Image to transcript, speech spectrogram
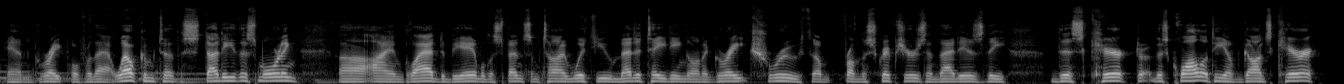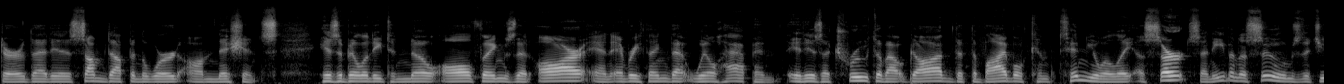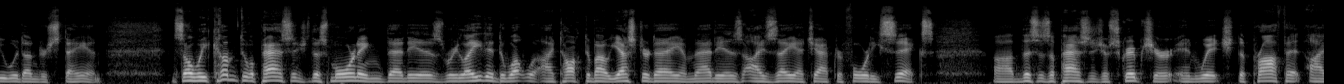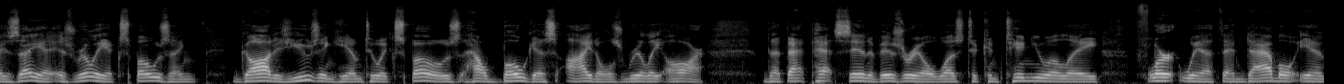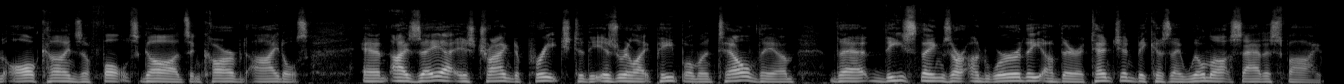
and grateful for that. Welcome to the study this morning. Uh, I am glad to be able to spend some time with you meditating on a great truth um, from the Scriptures, and that is the this character, this quality of God's character that is summed up in the word omniscience, his ability to know all things that are and everything that will happen. It is a truth about God that the Bible continually asserts and even assumes that you would understand. So we come to a passage this morning that is related to what I talked about yesterday, and that is Isaiah chapter 46. Uh, this is a passage of Scripture in which the prophet Isaiah is really exposing, God is using him to expose how bogus idols really are. That that pet sin of Israel was to continually flirt with and dabble in all kinds of false gods and carved idols. And Isaiah is trying to preach to the Israelite people and tell them that these things are unworthy of their attention because they will not satisfy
